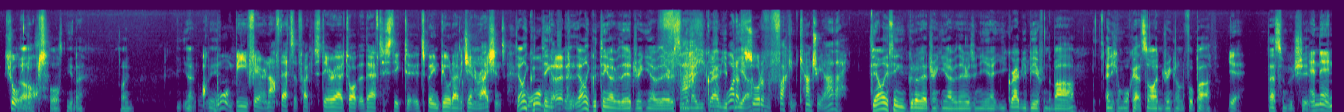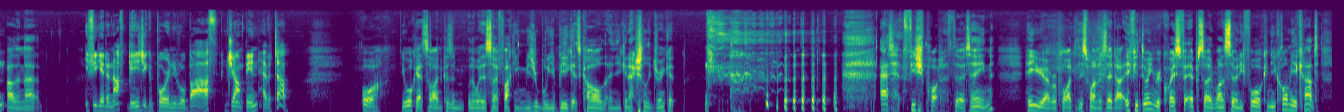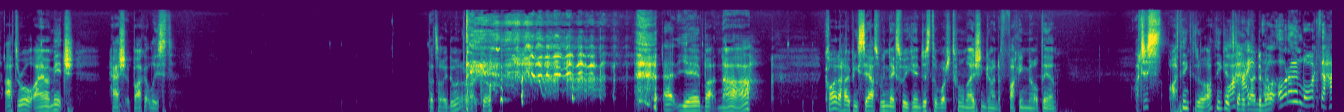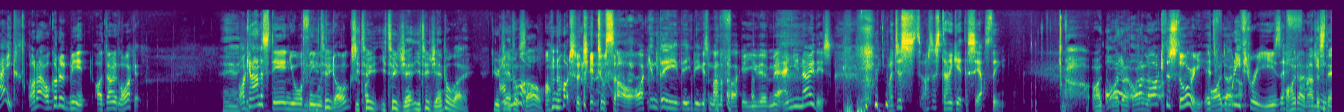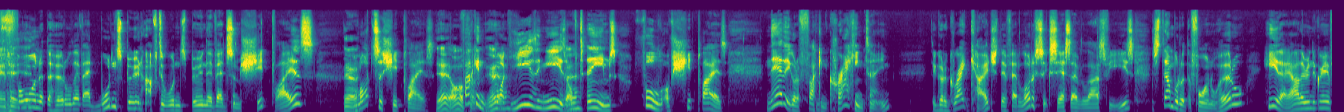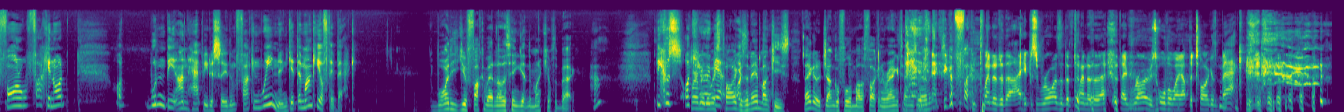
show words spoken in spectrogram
Surely Oh, not. well, you know, I, you know, yeah. Warm beer, fair enough. That's a fucking stereotype that they have to stick to. It's been built over generations. the only good thing, over bourbon. the only good thing over there, drinking over there, is you know you grab your what beer. a sort of a fucking country are they? The only thing good about drinking over there is when you you grab your beer from the bar, and you can walk outside and drink it on the footpath. Yeah. That's some good shit. And then Other than that, if you get enough beers, you could pour it into a bath, jump in, have a tub. or you walk outside because the weather's so fucking miserable, your beer gets cold, and you can actually drink it. At Fishpot13, he uh, replied to this one and said, uh, If you're doing requests for episode 174, can you call me a cunt? After all, I am a Mitch. Hash bucket list. That's how we do it? Alright, cool. At Yeah But Nah. Kind of hoping South win next weekend just to watch Tool Nation go into fucking meltdown. I just. I think that I think it's going to go into meltdown. I, I don't like the hate. I don't, I've got to admit, I don't like it. Yeah, I can understand your thing you're with too, dogs. You're too, you're too, gen- you're too gentle though. You're a I'm gentle not. soul. I'm not a gentle soul. I can be the biggest motherfucker you've ever met, and you know this. I just, I just don't get the South thing. I, I, I don't. I, like the story. It's I 43 years. They've I don't understand how fallen at the hurdle. They've had wooden spoon after wooden spoon. They've had some shit players. Yeah. Lots of shit players. Yeah, oh, fucking yeah. like years and years Yeah. of teams full of shit players. Now they've got a fucking cracking team. They've got a great coach. They've had a lot of success over the last few years. Stumbled at the final hurdle. Here they are. They're in the grand final. Fucking, I, I wouldn't be unhappy to see them fucking win and get the monkey off their back. Why do you give a fuck about another team getting the monkey off the back? Huh? Because I Where care about the West about. Tigers and their monkeys? They got a jungle full of motherfucking orangutans around it. They got fucking Planet of the Apes, Rise of the Planet of the They rose all the way up the tiger's back.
